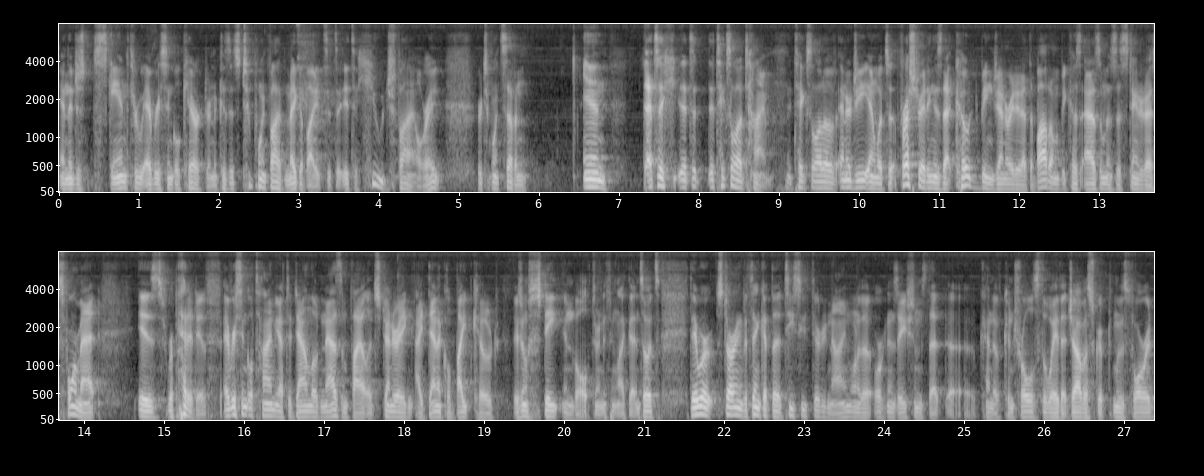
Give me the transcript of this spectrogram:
and then just scan through every single character. because it's 2.5 megabytes, it's a, it's a huge file, right? Or 2.7. And that's a, that's a, it takes a lot of time. It takes a lot of energy. And what's frustrating is that code being generated at the bottom because ASM is a standardized format is repetitive. Every single time you have to download an ASM file, it's generating identical bytecode. There's no state involved or anything like that. And so it's, they were starting to think at the TC39, one of the organizations that uh, kind of controls the way that JavaScript moves forward,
